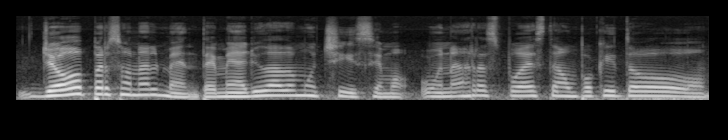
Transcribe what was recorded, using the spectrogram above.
Yo personalmente me ha ayudado muchísimo una respuesta un poquito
